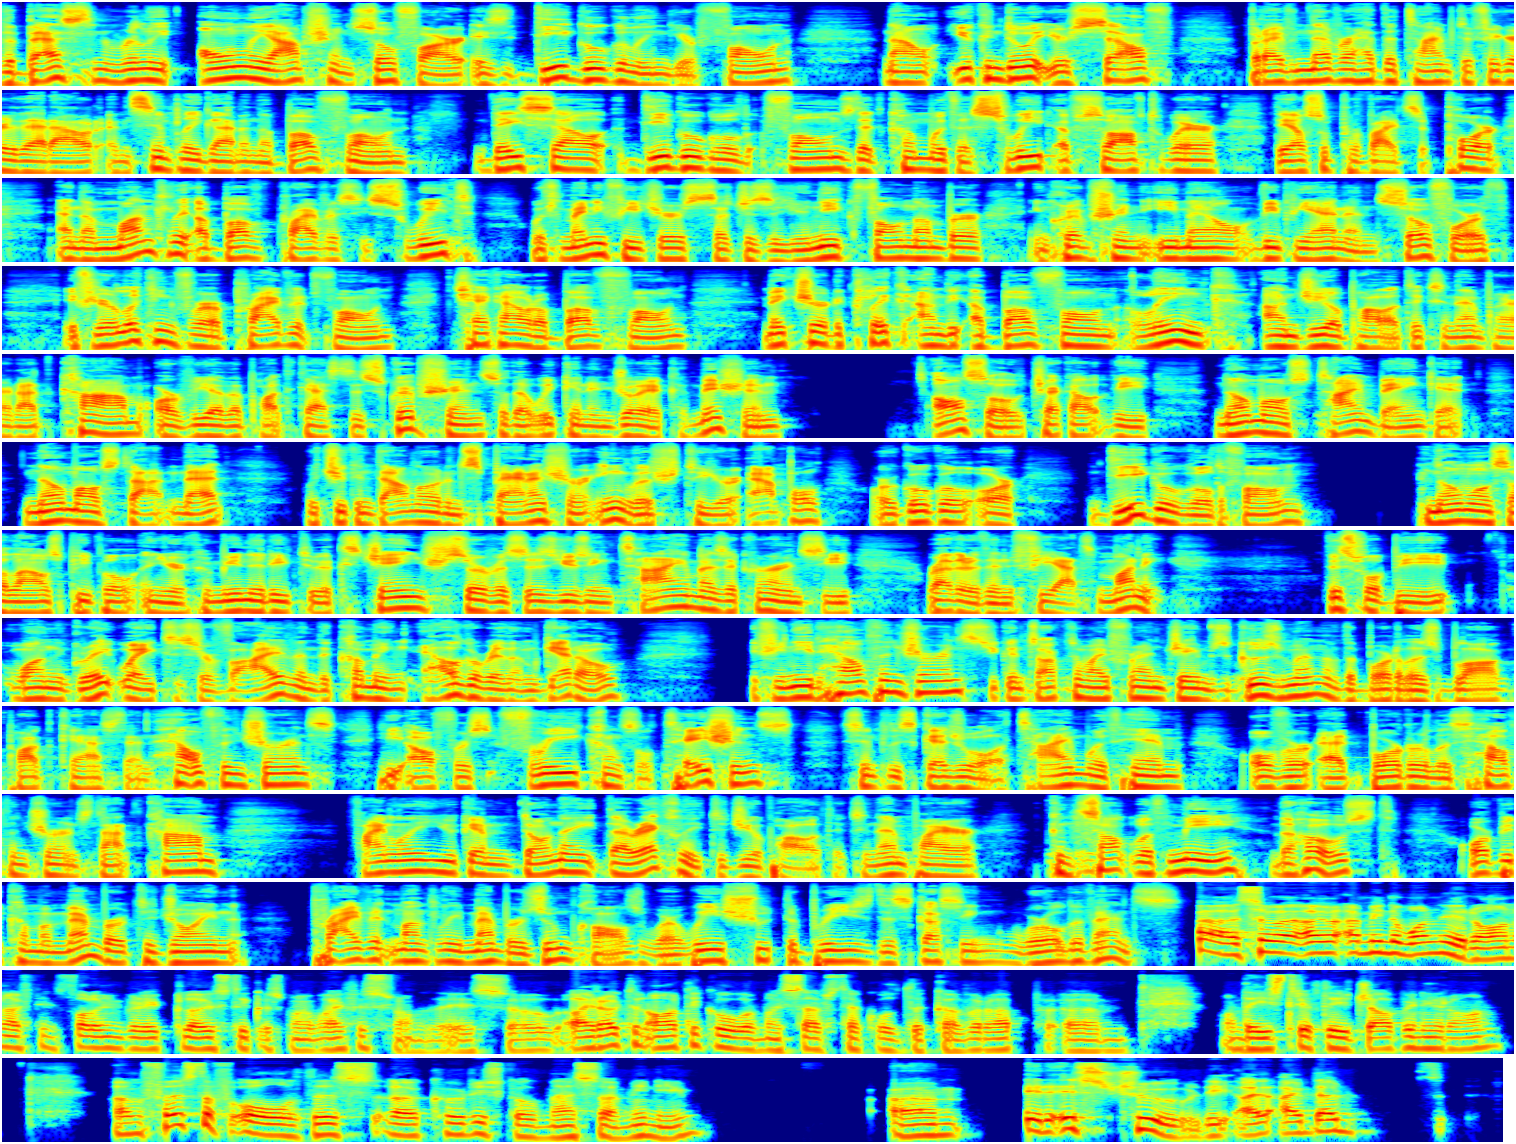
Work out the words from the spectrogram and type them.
The best and really only option so far is de-Googling your phone. Now, you can do it yourself, but I've never had the time to figure that out and simply got an above phone. They sell de-Googled phones that come with a suite of software. They also provide support and a monthly above privacy suite with many features such as a unique phone number, encryption, email, VPN, and so forth. If you're looking for a private phone, check out Above Phone. Make sure to click on the above phone link on geopoliticsandempire.com or via the podcast description so that we can enjoy a commission. Also, check out the Nomos Time Bank at nomos.net, which you can download in Spanish or English to your Apple or Google or de-Googled phone. Nomos allows people in your community to exchange services using time as a currency rather than fiat money. This will be one great way to survive in the coming algorithm ghetto. If you need health insurance, you can talk to my friend James Guzman of the Borderless blog, podcast, and health insurance. He offers free consultations. Simply schedule a time with him over at borderlesshealthinsurance.com. Finally, you can donate directly to Geopolitics and Empire, consult with me, the host, or become a member to join private monthly member Zoom calls where we shoot the breeze discussing world events. Uh, so, I, I, mean, the one in Iran I've been following very closely because my wife is from there. So, I wrote an article on my Substack called The Cover Up um, on the history of the hijab in Iran. Um, first of all, this uh, Kurdish girl, Mahsa Amini, um, it is true. The I, I don't.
